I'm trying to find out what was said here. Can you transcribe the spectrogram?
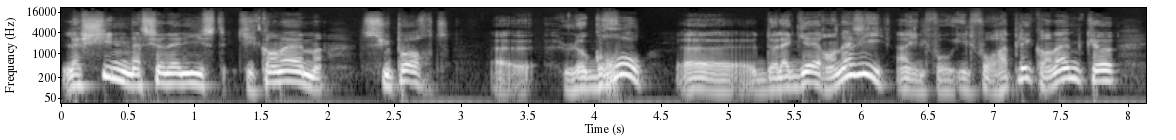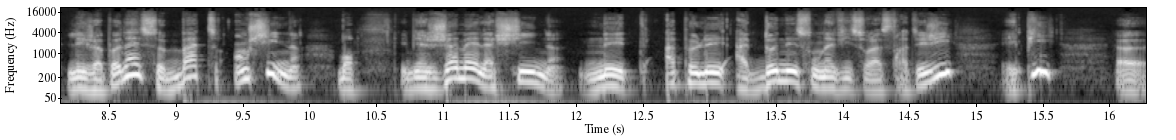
La Chine nationaliste qui quand même supporte euh, le gros euh, de la guerre en Asie. Hein, il, faut, il faut rappeler quand même que les Japonais se battent en Chine. Bon, eh bien jamais la Chine n'est appelée à donner son avis sur la stratégie. Et puis, euh,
